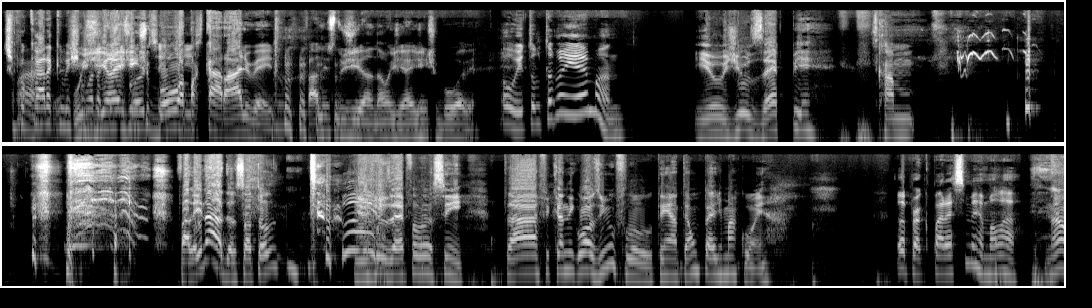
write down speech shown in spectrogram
Tipo Ah, o cara que me O chama Jean é gente boa pra cientista. caralho, velho. Não fala isso do Jean, não. O Jean é gente boa, velho. O Ítalo também é, mano. e o Giuseppe Cam... Falei nada, eu só tô. E o Giuseppe falou assim: tá ficando igualzinho o Flow, tem até um pé de maconha. Ô, pior que parece mesmo, olha lá. Não,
